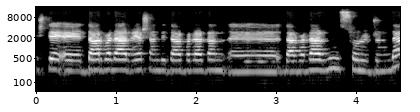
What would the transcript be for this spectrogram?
işte e, darbeler yaşandı darbelerden e, darbelerin sonucunda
